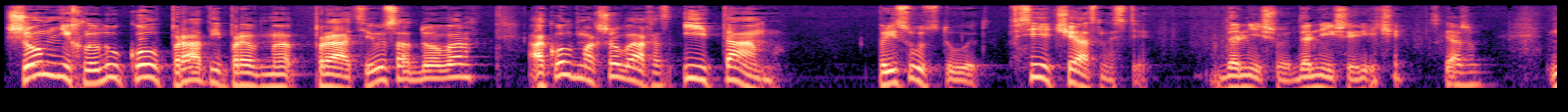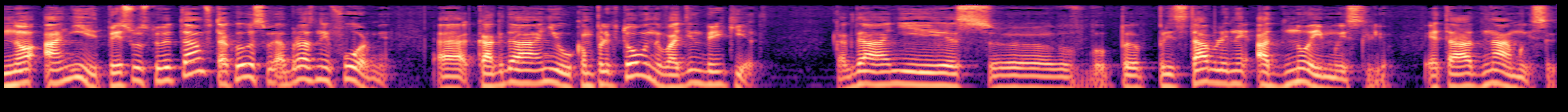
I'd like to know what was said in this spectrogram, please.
Шом нихлылу кол прат и пратиус адовар, а кол махшова ахас. И там присутствуют все частности дальнейшего, дальнейшей речи, скажем, но они присутствуют там в такой своеобразной форме, э, когда они укомплектованы в один брикет, когда они э, представлены одной мыслью. Это одна мысль,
